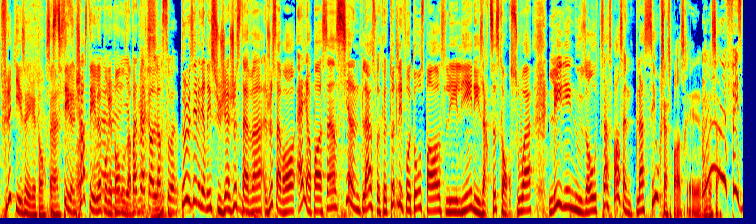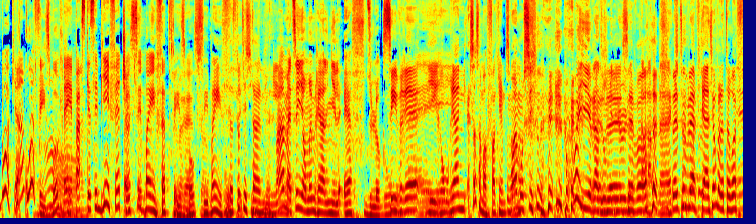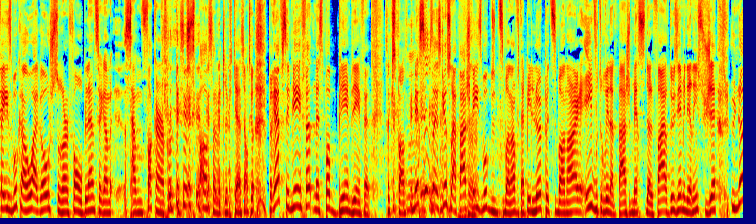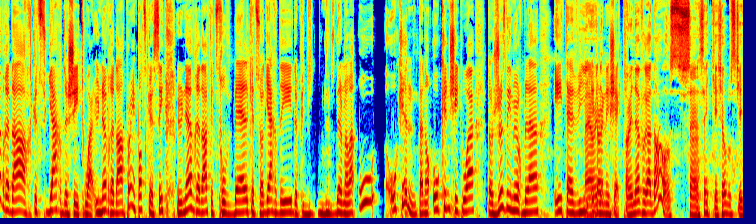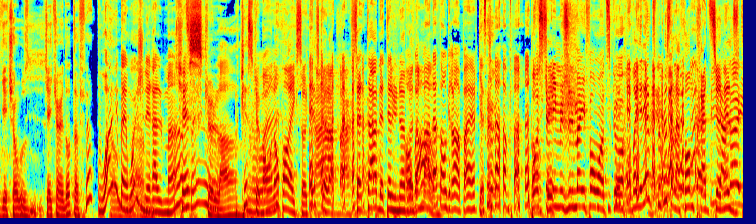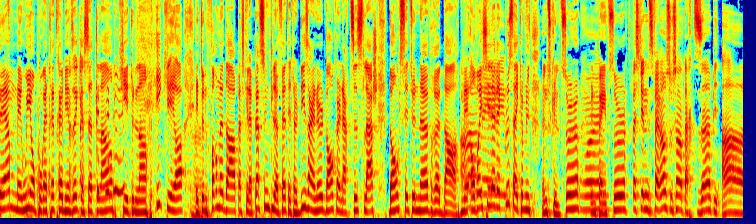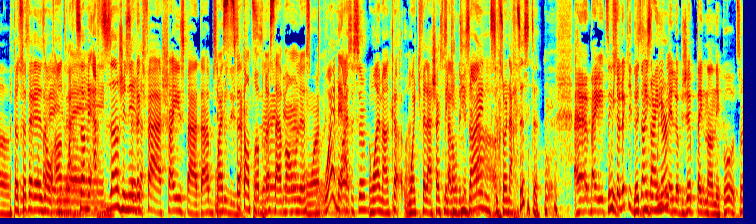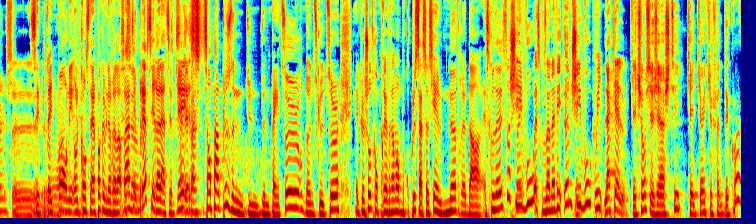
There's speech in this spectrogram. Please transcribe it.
Fluc, il les réponse. Ah, t'es là. Une chance, t'es là pour répondre Euh, aux a affaires. pas tant qu'on le reçoive. Deuxième et dernier sujet, juste avant, juste savoir, hey, en passant, s'il y a une place où que toutes les photos se passent, les liens des artistes qu'on reçoit, les liens de nous autres, ça se passe à une place, c'est où que ça se passerait, Vanessa? Facebook, hein? Pourquoi Facebook? Ben, parce que c'est bien fait, Ben, Chuck. c'est bien fait, Facebook. C'est bien fait. Tout est en ligne. Ah, mais tu sais, ils ont même réaligné le F du logo. C'est vrai. Ils ont réaligné- Ça, ça m'a fucké un petit peu. Ouais, moi aussi. Pourquoi il est rendu au Je milieu? sais le pas. Là, tu ouvres l'application, puis là, tu vois Facebook en haut à gauche sur un fond blanc. C'est comme, ça me fuck un peu. Qu'est-ce qui se passe avec l'application? En tout cas, bref, c'est bien fait, mais c'est pas bien, bien fait. C'est ça qui se passe. Merci de vous inscrire sur la page Facebook du Petit Bonheur. Vous tapez Le Petit Bonheur et vous trouvez notre page. Merci de le faire. Deuxième et dernier sujet. Une œuvre d'art que tu gardes chez toi. Une œuvre d'art, peu importe ce que c'est. Une œuvre d'art que tu trouves belle, que tu as gardée depuis un moment ou aucune. T'en as aucune chez toi. T'as juste des murs blancs et ta vie Ben, est un- un échec. Un œuvre d'art, c'est censé être quelque chose que quelque chose, quelqu'un d'autre a fait. Ouais, ben ouais, euh, généralement. Qu'est-ce que l'art? Qu'est-ce que. Ouais. Bon, on part avec ça. Qu'est-ce que là? Cette table est-elle une œuvre On va d'art? demander à ton grand-père qu'est-ce qu'il en pense. Pas ce que les musulmans ils font, en tout cas. On va y aller un petit peu plus dans la forme traditionnelle du terme, mais oui, on pourrait très très bien dire que cette lampe, qui est une lampe Ikea, est une forme d'art parce que la personne qui l'a faite est un designer, donc un artiste slash, donc c'est une œuvre d'art. Mais Ah, on va essayer mais- avec plus avec comme une, une sculpture, Ouais. une peinture. Parce qu'il y a une différence aussi entre artisan puis art. T'as tout à fait C'est raison pareil. entre Ouais. artisan, mais artisan Celui-là général. qui fait la chaise pas la table, c'est Ouais, plus si des tu fais ton artisans propre que- savon, là, c'est ouais. pas- Ouais, mais c'est ça. Ouais, mais encore, ouais, qui fait la chaise, mais Salon qui design, c'est-tu un artiste? Euh, ben, tu sais, Oui. celui-là qui Le design, designer? oui, mais l'objet peut-être n'en est pas, tu sais. C'est C'est peut-être pas, on, est, on le considère pas comme une œuvre d'art. C'est Ben, c'est- bref, c'est relatif. Mais si on parle plus d'une peinture, d'une sculpture, quelque chose qu'on pourrait vraiment beaucoup plus associer à une œuvre d'art. Est-ce que vous avez ça chez vous? Est-ce que vous en avez une chez vous? Oui. Laquelle? Quelque chose que j'ai acheté, quelqu'un qui a fait de quoi?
